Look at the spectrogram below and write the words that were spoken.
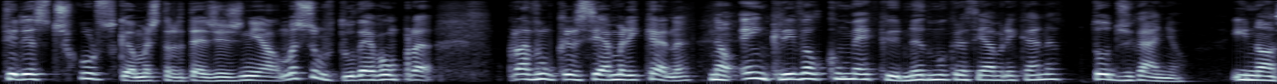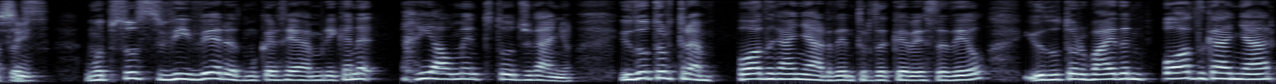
ter esse discurso, que é uma estratégia genial. Mas, sobretudo, é bom para, para a democracia americana. não, é incrível como é que na democracia americana todos ganham. E nota-se, Sim. Uma pessoa se viver a democracia americana, realmente todos ganham. E o Dr. Trump pode ganhar dentro da cabeça dele e o Dr. Biden pode ganhar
